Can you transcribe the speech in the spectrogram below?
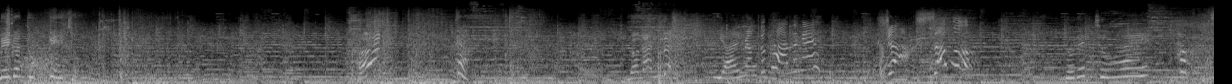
내가 돕게 해줘. 헛! 자. 넌안 돼. 열 명도 가능해! 쫙 서브! 노래 좋아해 합주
